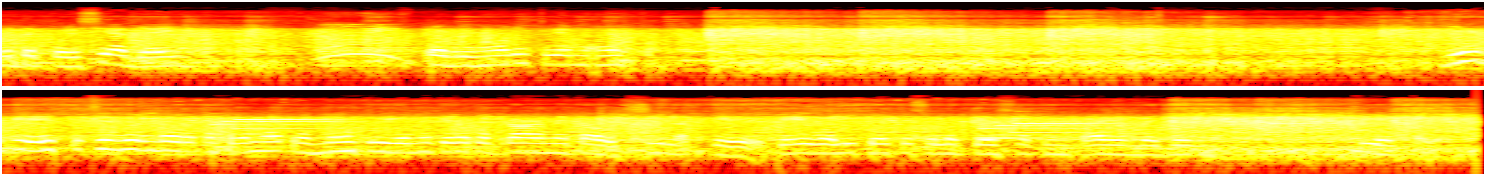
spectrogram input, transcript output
Los de policía de ahí. Pero primero destruimos esto. Dije que esto siempre para comprarme otros monstruos y yo me quiero comprar a Mechagodzilla, que, que igualito este solo que es rayo en vez de... Sí, este.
